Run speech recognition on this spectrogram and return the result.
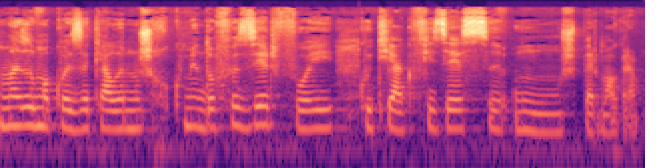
mas uma coisa que ela nos recomendou fazer foi que o Tiago fizesse um espermograma.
